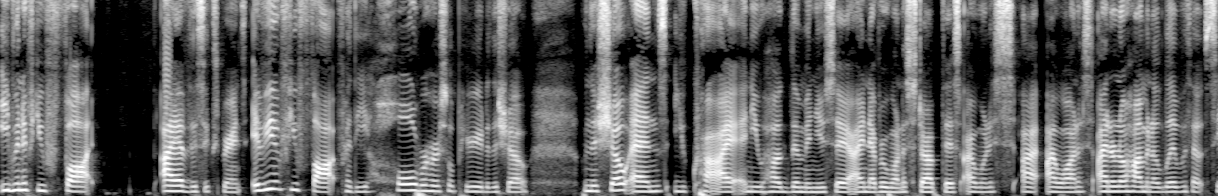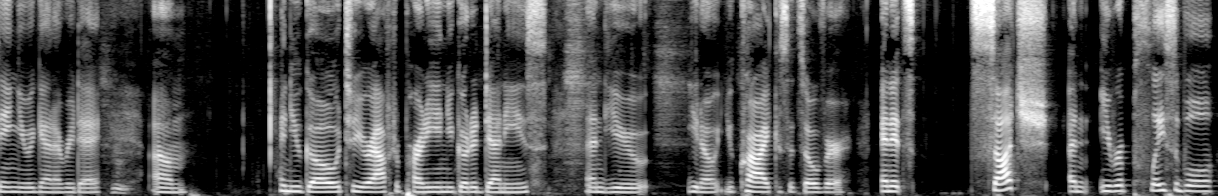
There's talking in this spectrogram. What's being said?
even if you fought I have this experience. Even if you fought for the whole rehearsal period of the show, when the show ends, you cry and you hug them and you say, "I never want to stop this. I want to. I, I want to. I don't know how I'm gonna live without seeing you again every day." Um, and you go to your after party and you go to Denny's and you you know, you cry because it's over. And it's such an irreplaceable,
